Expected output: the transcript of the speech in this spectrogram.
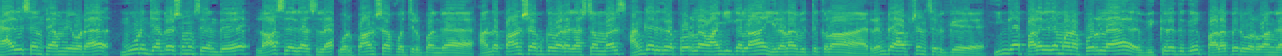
ஹாரிசன் ஃபேமிலியோட மூணு ஜெனரேஷனும் சேர்ந்து லாஸ் வேகாஸ்ல ஒரு பான் ஷாப் வச்சிருப்பாங்க. அந்த பான் ஷாப்புக்கு வர கஸ்டமர்ஸ் அங்க இருக்கிற பொருளை வாங்கிக்கலாம் இல்லனா வித்துக்கலாம். ரெண்டு ஆப்ஷன்ஸ் இருக்கு. இங்க பல விதமான பொருளை விக்கிறதுக்கு பல பேர் வருவாங்க.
